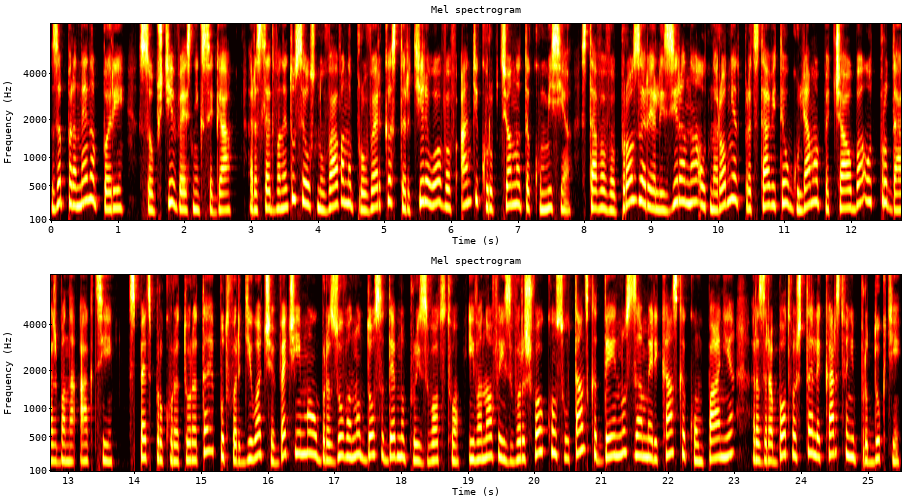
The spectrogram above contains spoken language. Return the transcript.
за пране на пари, съобщи вестник сега. Разследването се основава на проверка, стартирала в антикорупционната комисия. Става въпрос за реализирана от народният представител голяма печалба от продажба на акции. Спецпрокуратурата е потвърдила, че вече има образувано досъдебно производство. Иванов е извършвал консултантска дейност за американска компания, разработваща лекарствени продукти,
